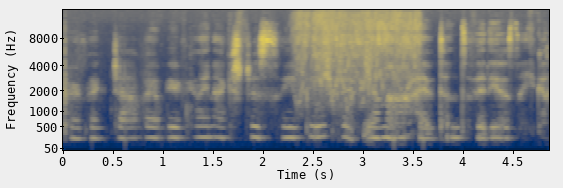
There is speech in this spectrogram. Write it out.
Perfect job. I hope you're feeling extra sleepy. If you're not, I have tons of videos that you can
